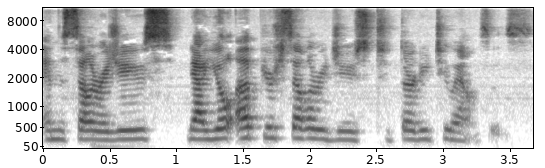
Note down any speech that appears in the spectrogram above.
and the celery juice. Now you'll up your celery juice to 32 ounces.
